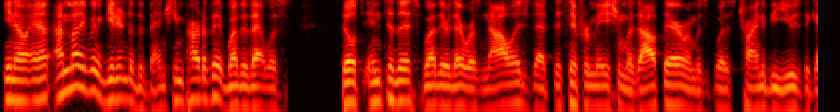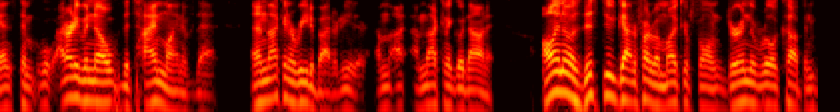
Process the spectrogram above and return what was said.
You know, and I'm not even going to get into the benching part of it, whether that was built into this, whether there was knowledge that this information was out there and was was trying to be used against him. I don't even know the timeline of that, and I'm not going to read about it either. I'm not, I'm not going to go down it. All I know is this dude got in front of a microphone during the World Cup and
